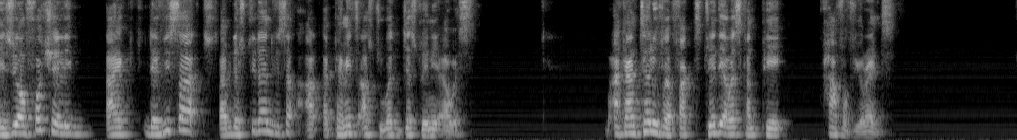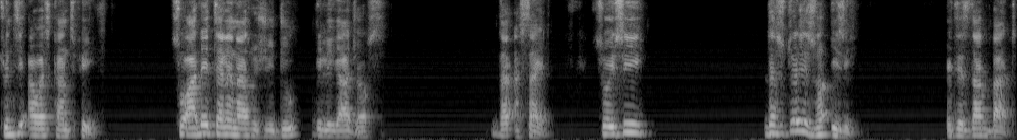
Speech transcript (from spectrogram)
And so unfortunately, I the visa, the student visa uh, permits us to work just 20 hours. I can tell you for a fact, 20 hours can't pay half of your rent. 20 hours can't pay. So are they telling us we should do illegal jobs? That aside. So you see, the situation is not easy. It is that bad.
